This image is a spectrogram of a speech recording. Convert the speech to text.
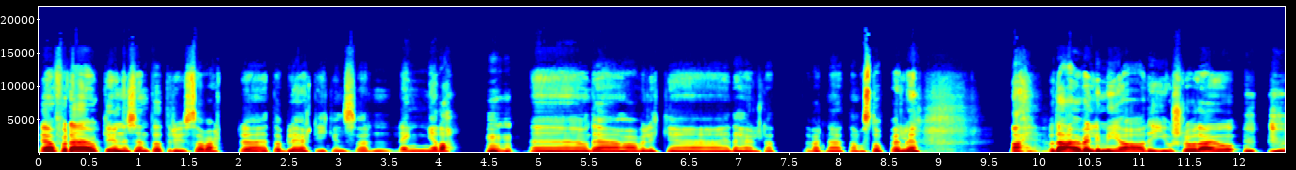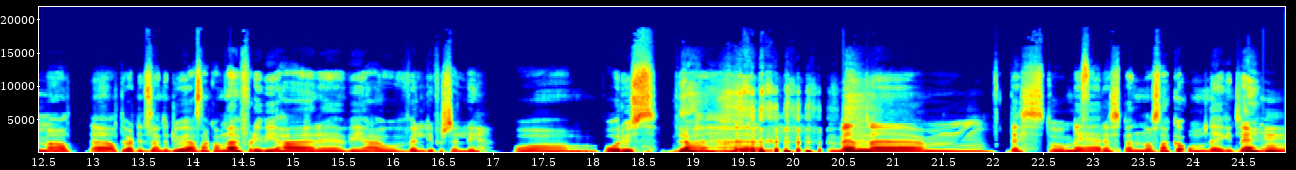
Ja, for det er jo ikke underkjent at rus har vært eh, etablert i kunstverden lenge, da. Mm. Eh, og det har vel ikke i det hele tatt vært nærheten av å stoppe heller. Nei. Og det er jo veldig mye av det i Oslo. Det er jo det har alltid vært interessant når du og jeg snakka om det, fordi vi, her, eh, vi er jo veldig forskjellige på, på rus. Ja. Men eh, desto mer spennende å snakke om det, egentlig. Mm.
